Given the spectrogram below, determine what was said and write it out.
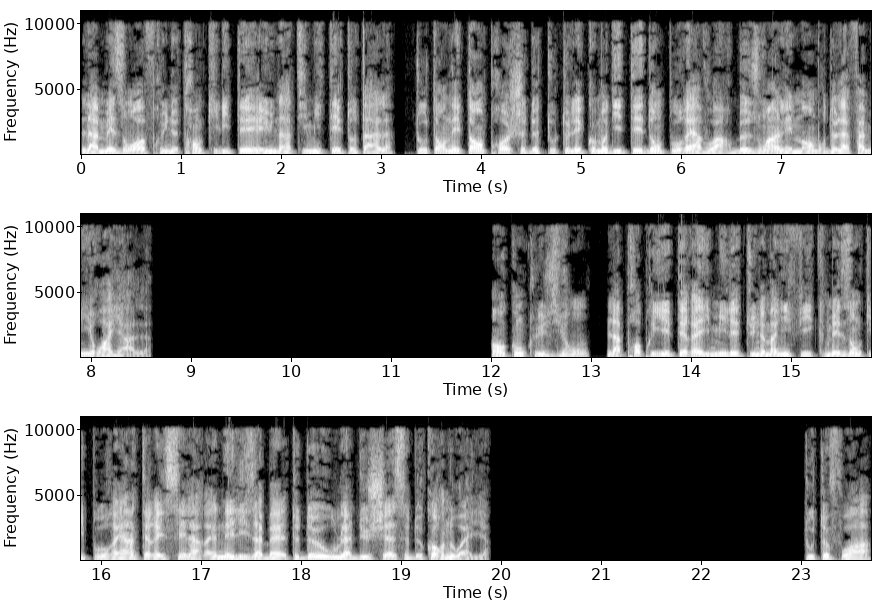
La maison offre une tranquillité et une intimité totale, tout en étant proche de toutes les commodités dont pourraient avoir besoin les membres de la famille royale. En conclusion, la propriété Raymil est une magnifique maison qui pourrait intéresser la reine Elisabeth II ou la duchesse de Cornouailles. Toutefois,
